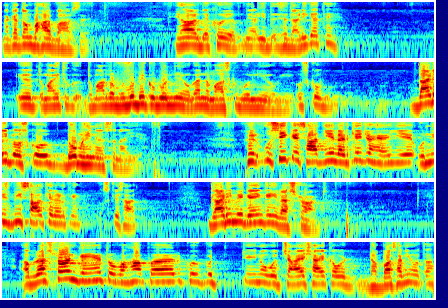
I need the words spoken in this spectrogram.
میں کہتا ہوں باہر باہر سے۔ یار دیکھو اپنے سے داڑھی کہتے ہیں؟ یہ تمہاری تو تمہارا تو وضو بھی قبول نہیں ہوگا، نماز قبول نہیں ہوگی۔ اس کو داڑھی پہ اس کو دو مہینے سنائی ہے۔ پھر اسی کے ساتھ یہ لڑکے جو ہیں، یہ انیس بیس سال کے لڑکے اس کے ساتھ۔ گاڑی میں گئے کہیں ریسٹورانٹ اب ریسٹورانٹ گئے ہیں تو وہاں پر کوئی یو نو وہ چائے شائے کا وہ ڈھبا سا نہیں ہوتا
